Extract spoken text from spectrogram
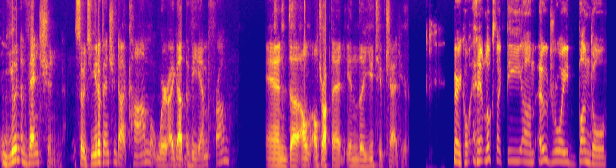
Univention. So it's univention.com where I got the VM from, and uh, I'll I'll drop that in the YouTube chat here. Very cool. And it looks like the um, Odroid bundle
